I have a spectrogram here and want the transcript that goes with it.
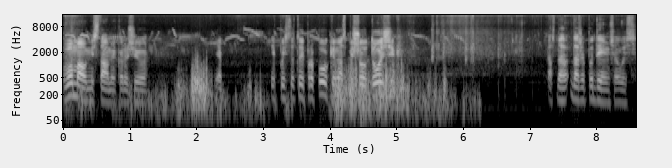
ломав містами. Коротше. Я... І після тої проповки у нас пішов дощик. Зараз навіть подивимося ось.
